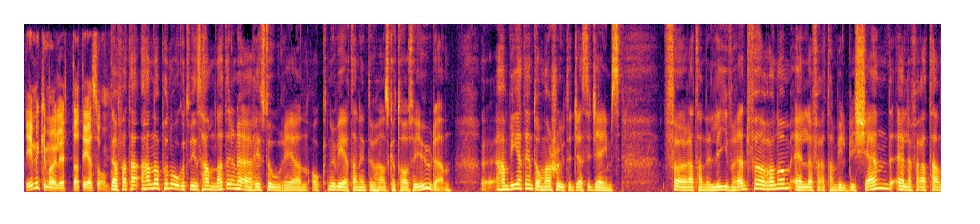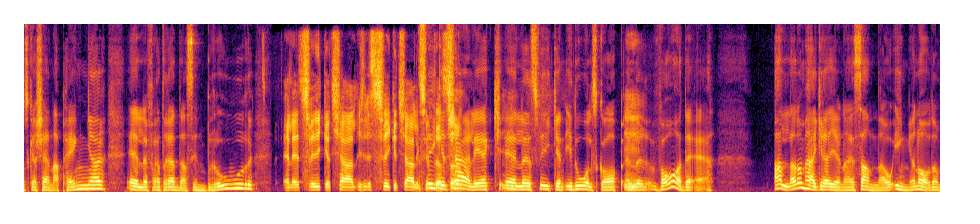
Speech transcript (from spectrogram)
Det är mycket möjligt att det är så. Därför att han, han har på något vis hamnat i den här historien och nu vet han inte hur han ska ta sig ur den. Eh, Han vet inte om han skjuter Jesse James för att han är livrädd för honom eller för att han vill bli känd eller för att han ska tjäna pengar eller för att rädda sin bror. Eller ett sviket, kärl sviket kärleksintresse. Sviken kärlek eller sviken idolskap Mm. eller vad det är. Alla de här grejerna är sanna och ingen av dem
